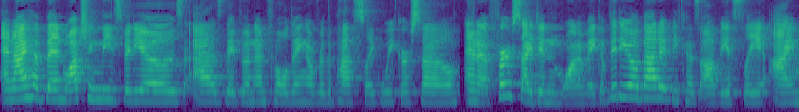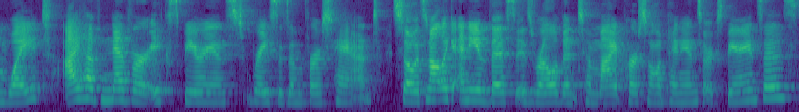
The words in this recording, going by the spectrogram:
And I have been watching these videos as they've been unfolding over the past like week or so. And at first I didn't want to make a video about it because obviously I'm white. I have never experienced racism firsthand. So it's not like any of this is relevant to my personal opinions or experiences.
